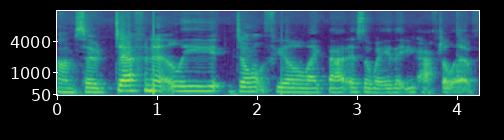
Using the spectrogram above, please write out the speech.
Um, so definitely don't feel like that is the way that you have to live.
